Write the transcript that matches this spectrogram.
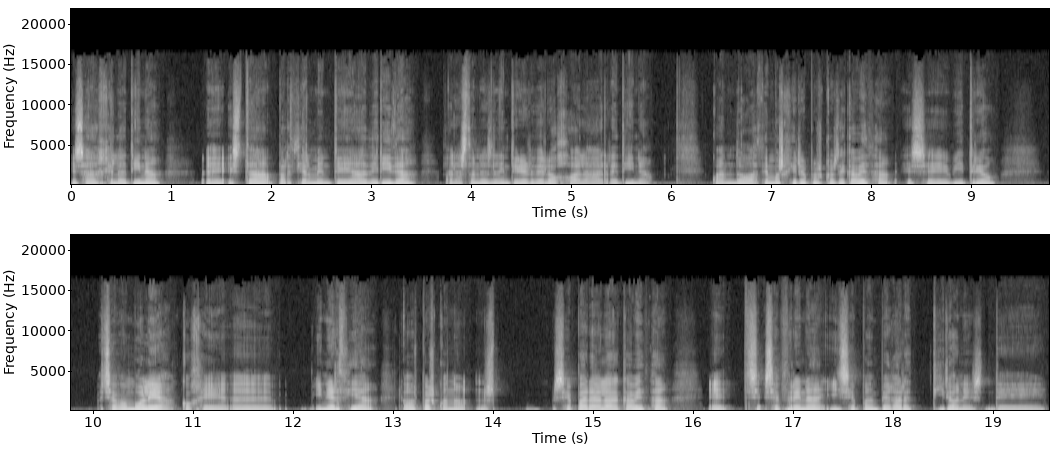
Esa gelatina eh, está parcialmente adherida a las zonas del interior del ojo, a la retina. Cuando hacemos giros bruscos de cabeza, ese vítreo se bambolea, coge eh, inercia, luego después cuando nos separa la cabeza eh, se, frena y se pueden pegar tirones de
